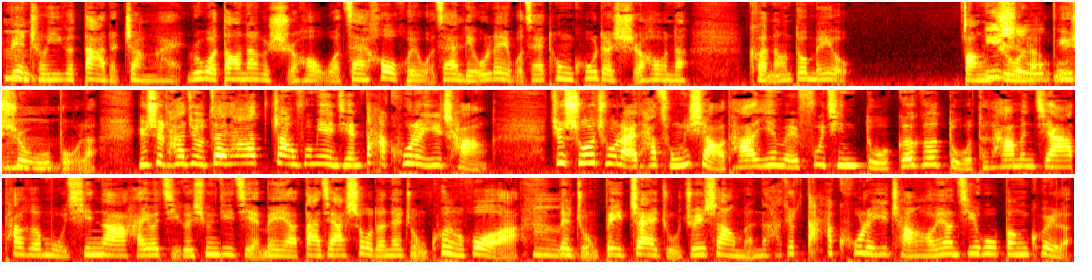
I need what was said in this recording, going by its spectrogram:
变成一个大的障碍。如果到那个时候，我再后悔，我再流泪，我再痛哭的时候呢，可能都没有帮助了，于于事事无补了。于是她就在她丈夫面前大哭了一场，就说出来，她从小她因为父亲赌，哥哥赌，他他们家她和母亲呐、还有几个兄弟姐妹啊，大家受的那种困惑啊，那种被债主追上门的，她就大哭了一场，好像几乎崩溃了。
